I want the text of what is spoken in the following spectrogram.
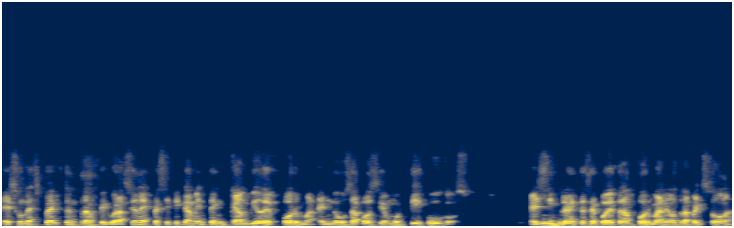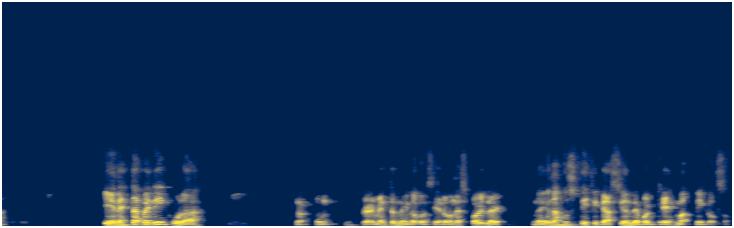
es un experto en transfiguración, específicamente en cambio de forma. Él no usa poción multijugos. Él simplemente se puede transformar en otra persona. Y en esta película, no, un- realmente ni lo considero un spoiler, no hay una justificación de por qué es Matt Nicholson.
